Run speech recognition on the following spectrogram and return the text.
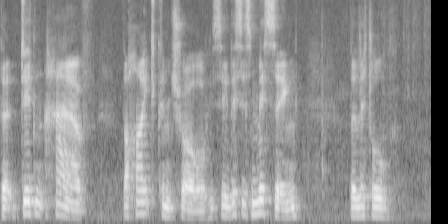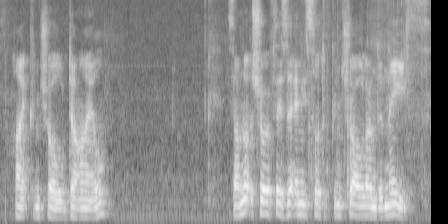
that didn't have the height control. You see this is missing the little height control dial. So I'm not sure if there's any sort of control underneath.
